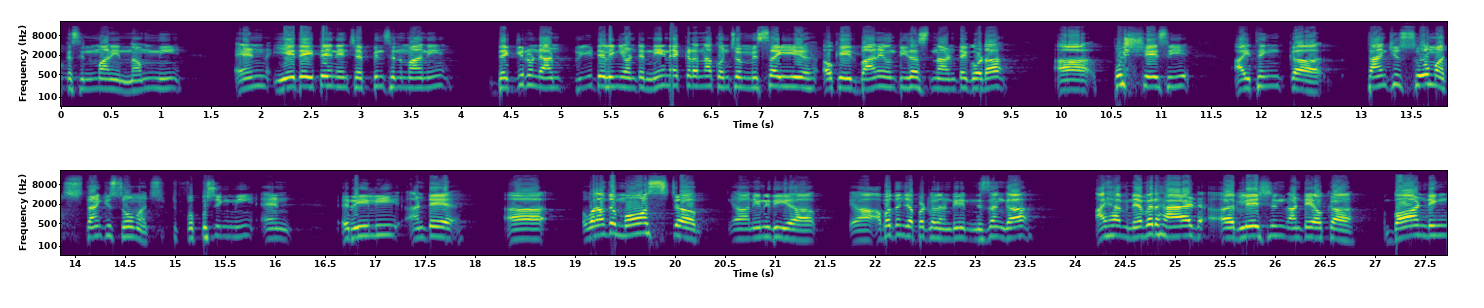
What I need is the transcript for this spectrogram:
ఒక సినిమాని నమ్మి అండ్ ఏదైతే నేను చెప్పిన సినిమాని దగ్గరుండి ఐమ్ రీటెలింగ్ అంటే నేను ఎక్కడన్నా కొంచెం మిస్ అయ్యి ఓకే ఇది బాగానే ఉంది తీసేస్తున్నా అంటే కూడా పుష్ చేసి I think thank you so much thank you so much for pushing me and really అంటే వన్ ఆఫ్ ద మోస్ట్ నేను ఇది uh, uh, అబద్ధం చెప్పట్లేదండి. నిజంగా I have never had relation అంటే ఒక bonding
